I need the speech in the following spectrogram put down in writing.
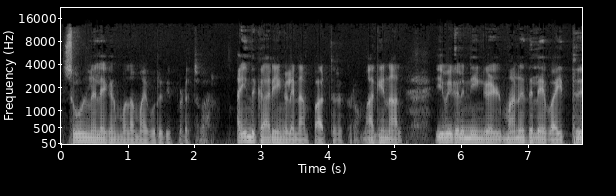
சூழ்நிலைகள் மூலமாய் உறுதிப்படுத்துவார். ஐந்து காரியங்களை நாம் பார்த்துருக்கிறோம். ஆகையினால் இவைகளை நீங்கள் மனதிலே வைத்து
